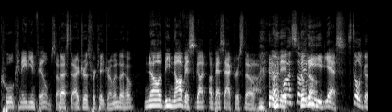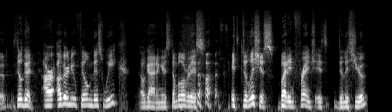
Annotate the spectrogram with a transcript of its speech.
cool Canadian film. So Best actress for Kate Drummond, I hope. no, the novice got a best actress though. Uh, the well, so the you know. lead, yes, Still good. still good. Our other new film this week. Oh God, I'm going to stumble over this. it's delicious, but in French, it's délicieux.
